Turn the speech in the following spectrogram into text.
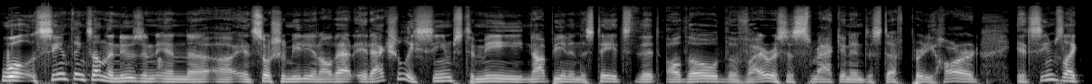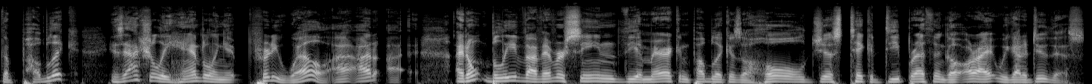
Well, seeing things on the news and and, uh, uh, and social media and all that, it actually seems to me, not being in the states, that although the virus is smacking into stuff pretty hard, it seems like the public is actually handling it pretty well. I I, I, don't believe I've ever seen the American public as a whole just take a deep breath and go, "All right, we got to do this,"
